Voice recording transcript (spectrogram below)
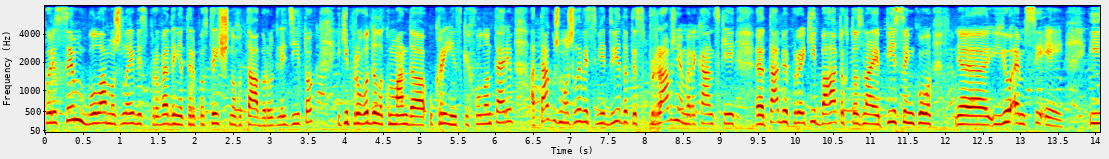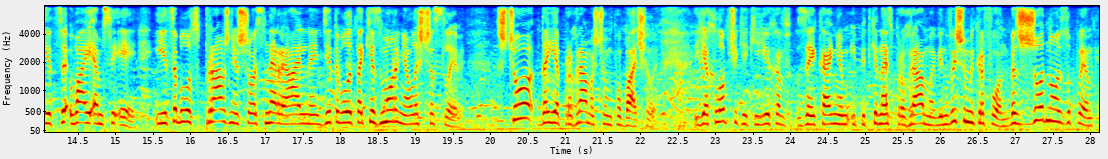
Поряд з цим була можливість проведення терапевтичного табору для діток, які проводила команда українських волонтерів, а також можливість відвідати справжній американський е, табір, про який багато хто знає пісеньку е, UMCA і це YMCA. І це було справжнє щось нереальне. Діти були такі зморені, але щасливі. Що дає програма, що ми побачили? Є хлопчик, який їхав з заїканням, і під кінець програми він вийшов мікрофон без жодної зупинки,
